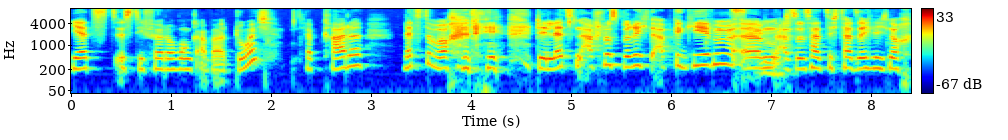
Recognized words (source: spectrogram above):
jetzt ist die Förderung aber durch. Ich habe gerade letzte Woche die, den letzten Abschlussbericht abgegeben. Ähm, also es hat sich tatsächlich noch,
